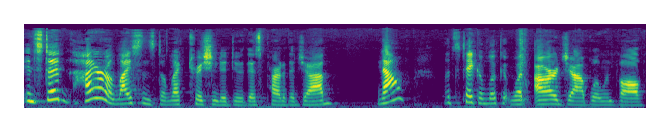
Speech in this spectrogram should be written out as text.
Instead, hire a licensed electrician to do this part of the job. Now, let's take a look at what our job will involve.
